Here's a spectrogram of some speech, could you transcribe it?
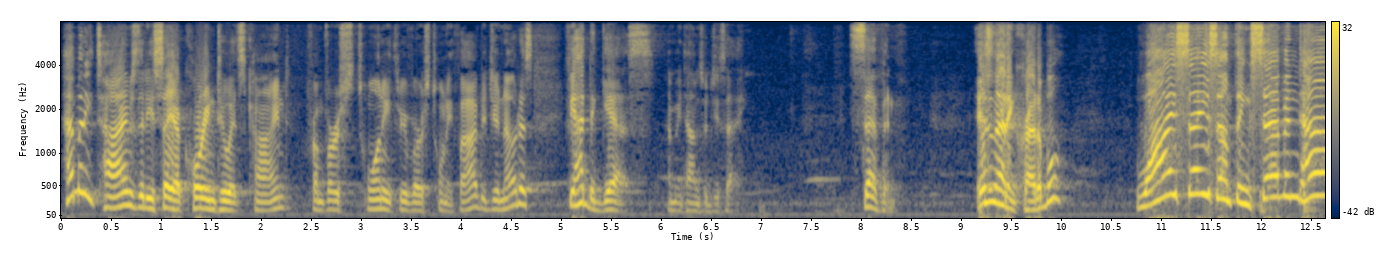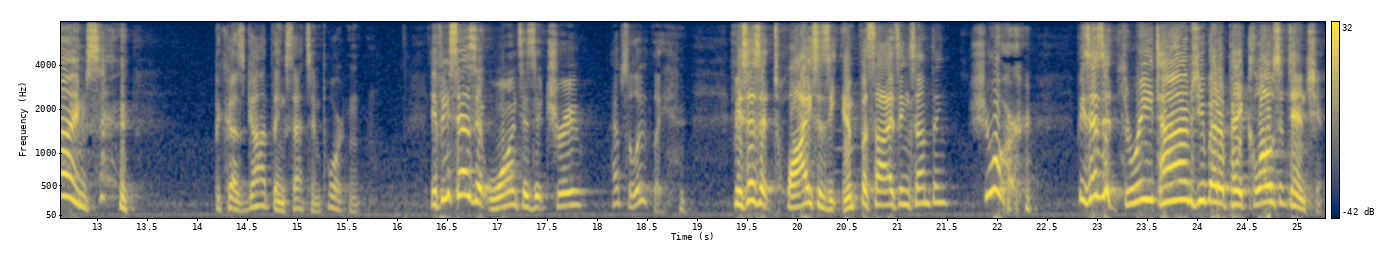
how many times did he say according to its kind from verse 20 through verse 25? Did you notice? If you had to guess, how many times would you say? Seven. Isn't that incredible? Why say something seven times? because God thinks that's important. If he says it once, is it true? Absolutely. If he says it twice, is he emphasizing something? Sure. If he says it three times, you better pay close attention.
